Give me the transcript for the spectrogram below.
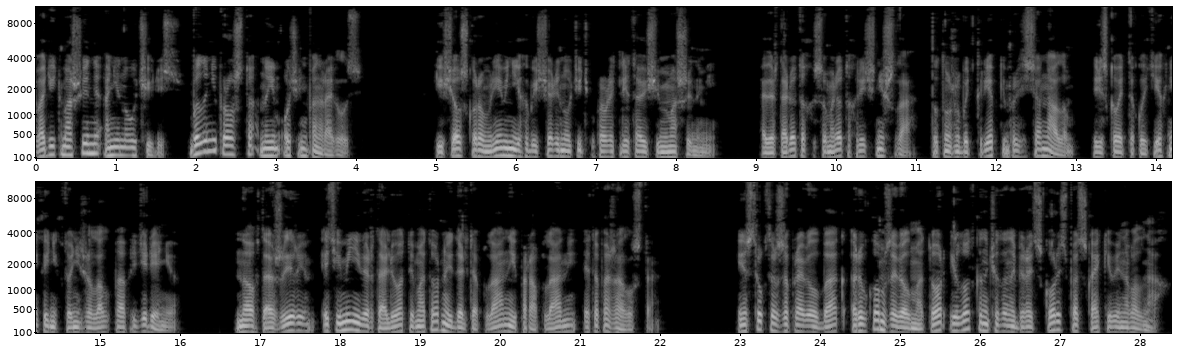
Водить машины они научились. Было непросто, но им очень понравилось. Еще в скором времени их обещали научить управлять летающими машинами. О вертолетах и самолетах речь не шла. Тут нужно быть крепким профессионалом, и рисковать такой техникой никто не желал по определению. Но автожиры, эти мини-вертолеты, моторные дельтапланы и парапланы — это пожалуйста. Инструктор заправил бак, рывком завел мотор, и лодка начала набирать скорость, подскакивая на волнах.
